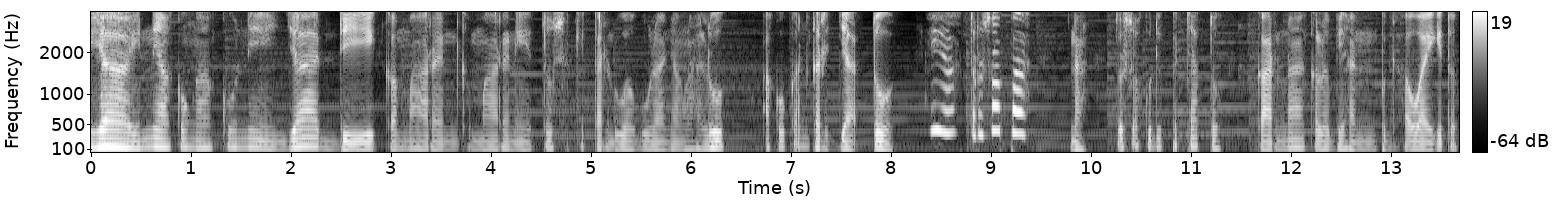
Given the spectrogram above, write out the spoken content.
Ya, ini aku ngaku nih. Jadi kemarin-kemarin itu sekitar dua bulan yang lalu, aku kan kerja tuh. Iya, terus apa? Nah, terus aku dipecat tuh karena kelebihan pegawai gitu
